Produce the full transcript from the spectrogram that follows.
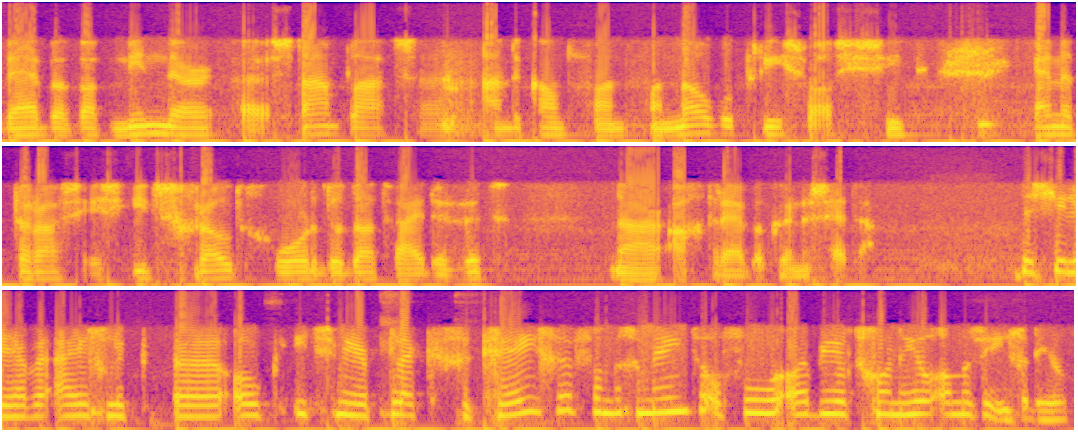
We hebben wat minder staanplaatsen aan de kant van, van Noble Tree, zoals je ziet. En het terras is iets groter geworden doordat wij de hut naar achter hebben kunnen zetten. Dus jullie hebben eigenlijk eh, ook iets meer plek gekregen van de gemeente? Of hoe hebben jullie het gewoon heel anders ingedeeld?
